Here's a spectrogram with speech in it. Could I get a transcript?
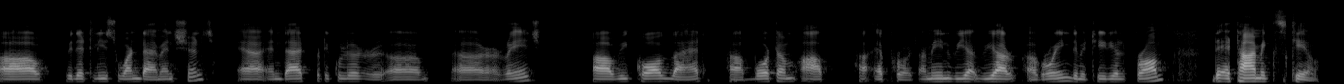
uh, with at least one dimensions uh, in that particular uh, uh, range uh, we call that bottom up approach. I mean we are we are growing the material from the atomic scale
